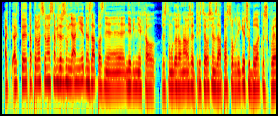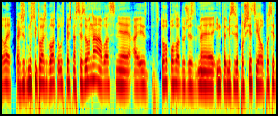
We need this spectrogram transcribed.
ak, ak to je tá prvá sezóna, sa mi že som ani jeden zápas ne, nevynechal, že som odohral naozaj 38 zápasov v lige, čo bolo ako skvelé. Takže musím povedať, že bola to úspešná sezóna a vlastne aj z toho pohľadu, že sme Inter, myslím, že po 6 alebo po 7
